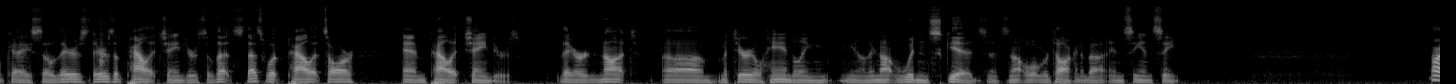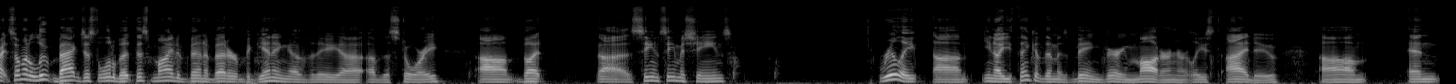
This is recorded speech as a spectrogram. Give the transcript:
Okay, so there's there's a pallet changer. So that's that's what pallets are and pallet changers. They are not uh, material handling, you know, they're not wooden skids. That's not what we're talking about in CNC. All right, so I'm going to loop back just a little bit. This might have been a better beginning of the uh, of the story, um, but uh, CNC machines, really, um, you know, you think of them as being very modern, or at least I do. Um, and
